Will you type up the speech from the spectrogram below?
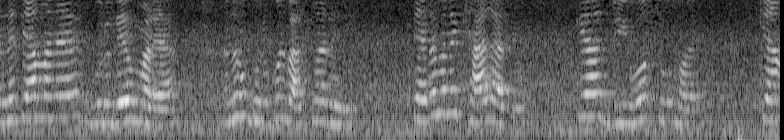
અને ત્યાં મને ગુરુદેવ મળ્યા અને હું ગુરુકુલ વાસમાં રહી, ત્યારે મને ખ્યાલ આવ્યો કે આ જીવો શું હોય, કે આ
